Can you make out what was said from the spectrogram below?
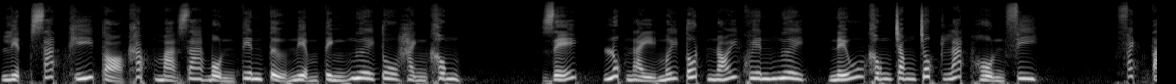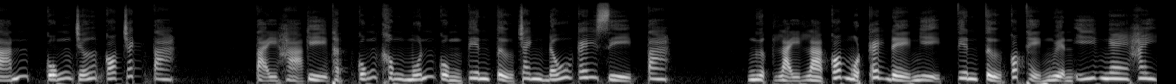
Liệt sát khí tỏ khắp mà ra bổn tiên tử niệm tình ngươi tu hành không. Dễ, lúc này mới tốt nói khuyên ngươi, nếu không trong chốc lát hồn phi. Phách tán, cũng chớ có trách ta. Tại hạ kỳ thật cũng không muốn cùng tiên tử tranh đấu cái gì ta. Ngược lại là có một cách đề nghị tiên tử có thể nguyện ý nghe hay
